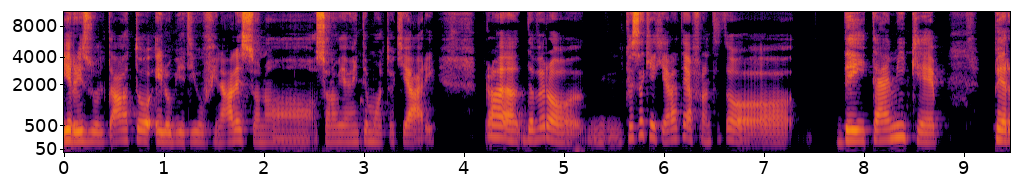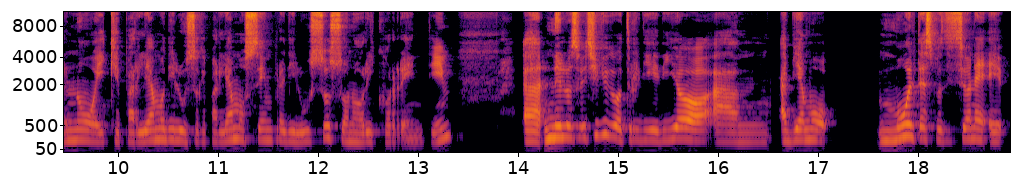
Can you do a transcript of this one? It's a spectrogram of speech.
Il risultato e l'obiettivo finale sono sono ovviamente molto chiari. Però davvero, mhmm, questa chiacchierata hai affrontato dei temi che per noi che parliamo di lusso, che parliamo sempre di lusso, sono ricorrenti. Ehm, nello specifico Trudy ed io, uhm, abbiamo molta esposizione e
